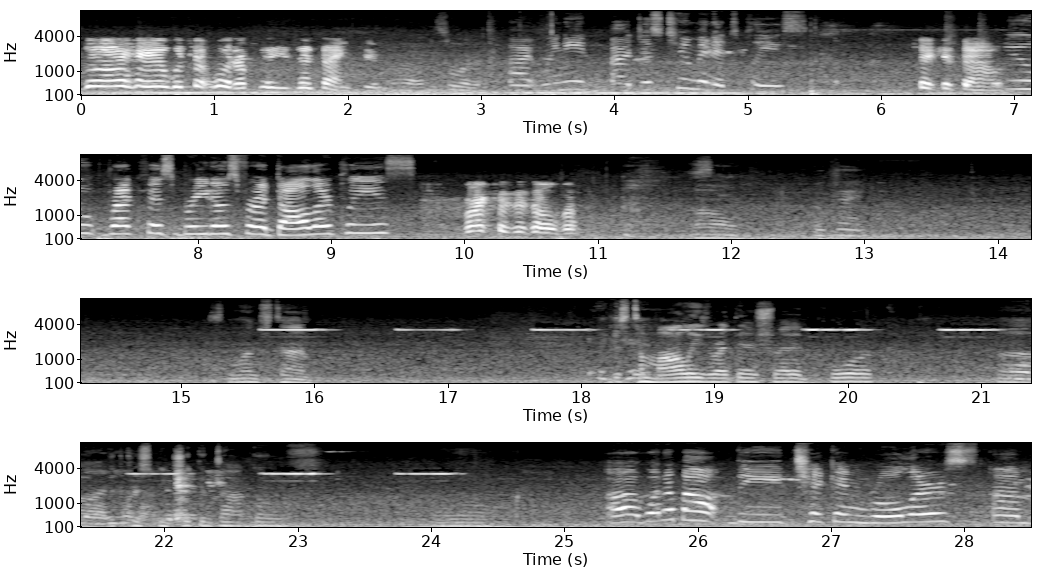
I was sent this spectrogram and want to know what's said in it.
Go ahead with your order, please, and thank you. All right, let's order. All right, we need uh, just two minutes, please. Take it down. Two breakfast burritos for a dollar, please. Breakfast is over. Oh, Okay. it's lunchtime. There's tamales right there, shredded pork, Hold uh, on, the crispy on. chicken tacos. Uh, Uh, what about the chicken rollers? Um,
